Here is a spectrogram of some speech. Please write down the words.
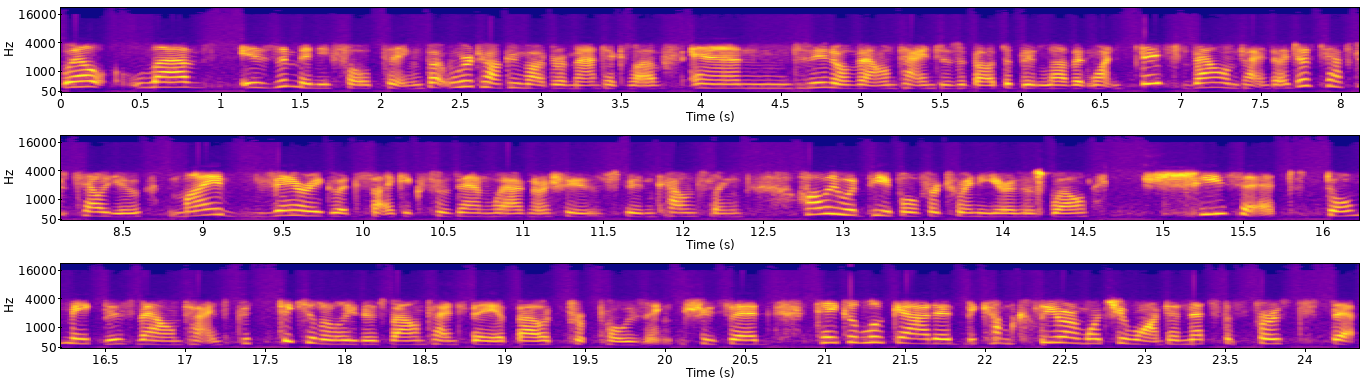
Well, love is a many-fold thing, but we're talking about romantic love, and you know, Valentine's is about the beloved one. This Valentine's, I just have to tell you, my very good psychic Suzanne Wagner, she's been counseling Hollywood people for 20 years as well. She said, "Don't make this Valentine's, particularly this Valentine's Day, about proposing." She said, "Take a look at it, become clear on what you want, and that's the first step."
